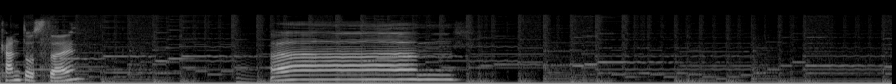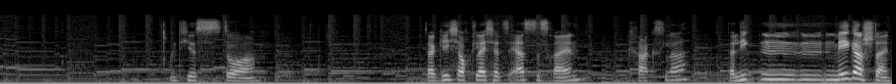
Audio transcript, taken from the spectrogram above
Kanto-Style. Ähm... Und hier ist Store. Da gehe ich auch gleich als erstes rein. Kraxler. Da liegt ein, ein Megastein.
